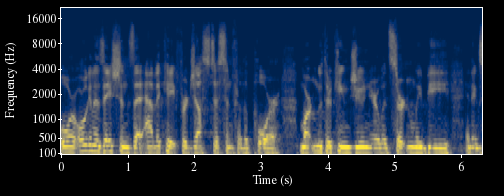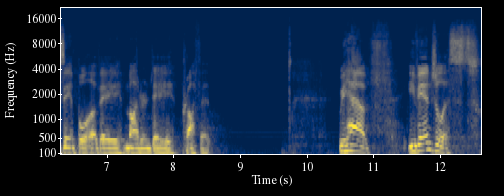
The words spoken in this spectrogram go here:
or organizations that advocate for justice and for the poor. Martin Luther King Jr. would certainly be an example of a modern day prophet. We have evangelists.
